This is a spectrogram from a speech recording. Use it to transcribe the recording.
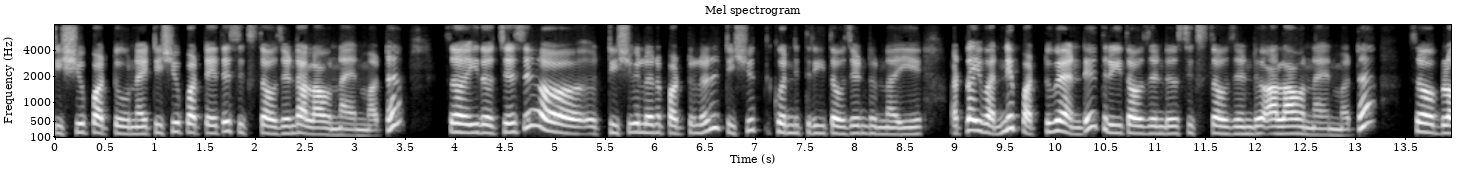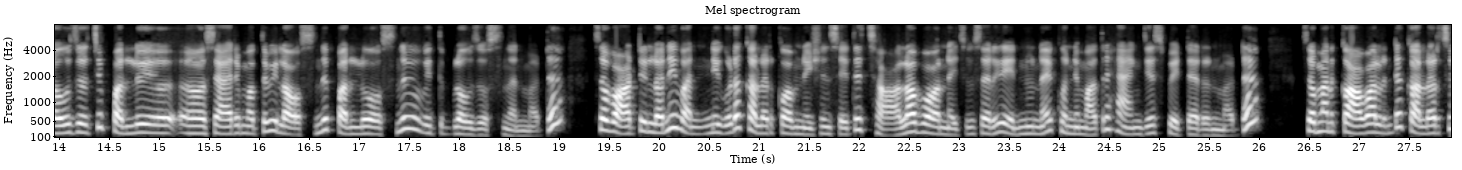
టిష్యూ పట్టు ఉన్నాయి. టిష్యూ పట్టు అయితే 6000 అలా ఉన్నాయన్నమాట. సో, ఇది వచ్చేసి టిష్యూలోని పట్టులోని టిష్యూ కొన్ని 3000 ఉన్నాయి. అట్లా ఇవన్నీ పట్టువే అండి. 3000, 6000 అలా ఉన్నాయన్నమాట. సో, బ్లౌజ్ వచ్చి పళ్ళు శారీ మొత్తం ఇలా వస్తుంది. పళ్ళు వస్తుంది. విత్ బ్లౌజ్ వస్తుందన్నమాట. సో, వాటిల్లోని ఇవన్నీ కూడా కలర్ కాంబినేషన్స్ అయితే చాలా బాగున్నాయి చూసారు ఎన్ని ఉన్నాయి కొన్ని మాత్రం హ్యాంగ్ చేసి పెట్టారన్నమాట. సో, మనకు కావాలంటే కలర్స్,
